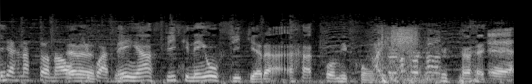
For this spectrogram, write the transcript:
Internacional Era de Quadrinhos. nem a FIC, nem o FIC, era a Comic Con. É.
